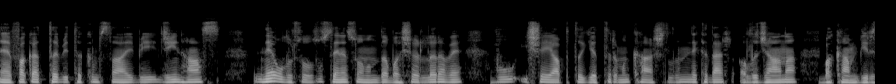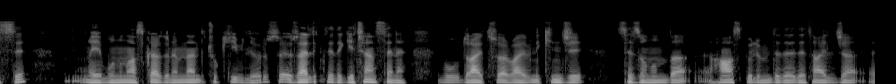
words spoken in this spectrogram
E, fakat tabii takım sahibi Gene Haas ne olursa olsun sene sonunda başarılara ve bu işe yaptığı yatırımın karşılığını ne kadar alacağına bakan birisi. E, bunu NASCAR döneminden de çok iyi biliyoruz. Ve özellikle de geçen sene bu Drive to Survive'ın ikinci sezonunda e, Haas bölümünde de detaylıca e,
